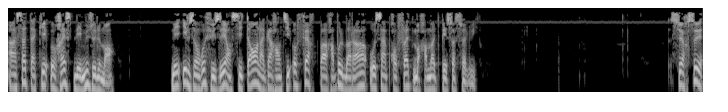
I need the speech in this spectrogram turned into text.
à s'attaquer au reste des musulmans. mais ils ont refusé en citant la garantie offerte par Abul Bara au saint prophète Mohammed lui. Sur ce,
